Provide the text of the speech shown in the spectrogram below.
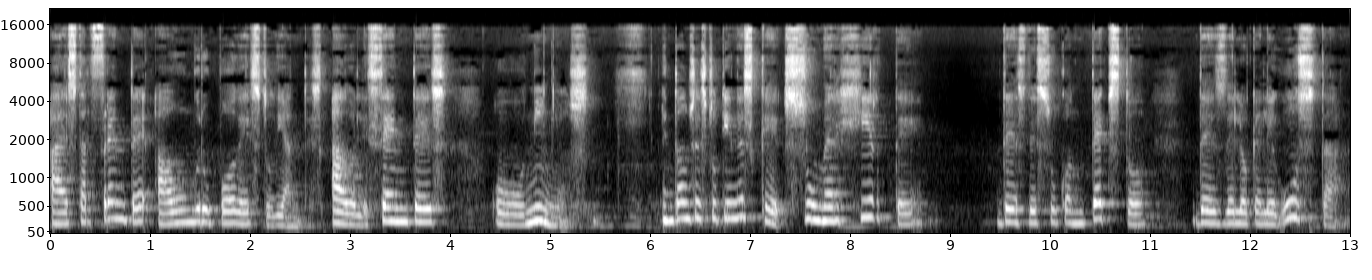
a estar frente a un grupo de estudiantes, adolescentes o niños. Entonces tú tienes que sumergirte desde su contexto, desde lo que le gusta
